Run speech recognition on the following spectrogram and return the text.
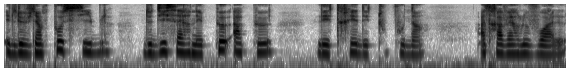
il devient possible de discerner peu à peu les traits des Tupuna à travers le voile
